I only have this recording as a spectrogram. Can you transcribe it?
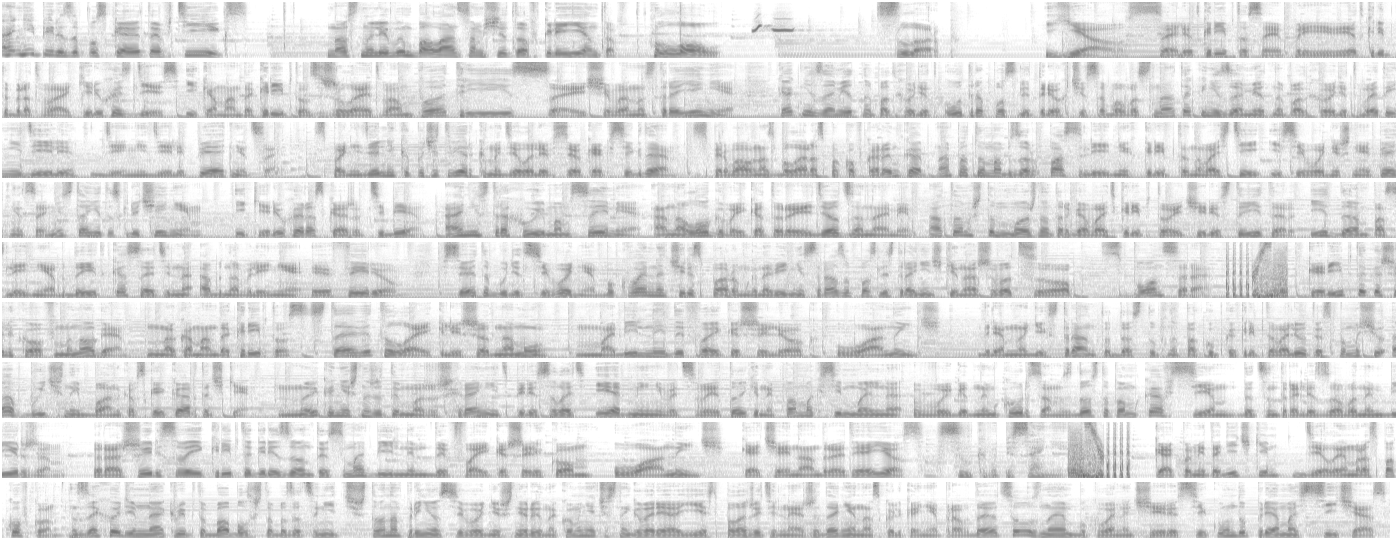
Они перезапускают FTX, но с нулевым балансом счетов клиентов. LOL. Слорп. Yo, салют Криптусы, привет, Крипто братва, Кирюха здесь, и команда Криптус желает вам потрясающего настроения. Как незаметно подходит утро после трехчасового сна, так и незаметно подходит в этой неделе, день недели пятница. С понедельника по четверг мы делали все как всегда. Сперва у нас была распаковка рынка, а потом обзор последних крипто новостей, и сегодняшняя пятница не станет исключением. И Кирюха расскажет тебе о нестрахуемом Сэме, о налоговой, которая идет за нами, о том, что можно торговать криптой через Твиттер, и дам последний апдейт касательно обновления Ethereum. Все это будет сегодня, буквально через пару мгновений сразу после странички нашего ТОП-спонсора. Крипто-кошельков много, но команда Cryptos ставит лайк лишь одному – мобильный DeFi кошелек OneInch. Для многих стран тут доступна покупка криптовалюты с помощью обычной банковской карточки. Ну и, конечно же, ты можешь хранить, пересылать и обменивать свои токены по максимально выгодным курсам с доступом ко всем децентрализованным биржам. Расширь свои криптогоризонты с мобильным DeFi кошельком OneInch. Качай на Android и iOS. Ссылка в описании. Как по методичке, делаем распаковку. Заходим на CryptoBubble, чтобы заценить, что нам принес сегодняшний рынок. У меня, честно говоря, есть положительные ожидания, насколько они оправдаются, узнаем буквально через секунду, прямо сейчас.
